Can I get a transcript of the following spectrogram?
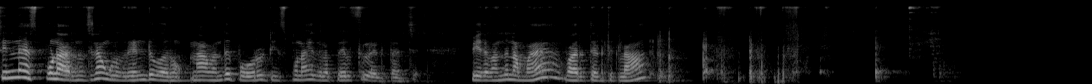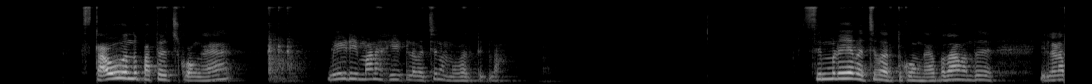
சின்ன ஸ்பூனாக இருந்துச்சுன்னா உங்களுக்கு ரெண்டு வரும். நான் வந்து இப்போ ஒரு டீஸ்பூனாக இதில் பெருசில் எடுத்தாச்சு. இப்போ இதை வந்து நம்ம வறுத்து எடுத்துக்கலாம். ஸ்டவ் வந்து பற்ற வச்சுக்கோங்க. மீடியமான ஹீட்டில் வச்சு நம்ம வறுத்துக்கலாம். சிம்லேயே வச்சு வறுத்துக்கோங்க. அப்போ தான் வந்து இல்லைனா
